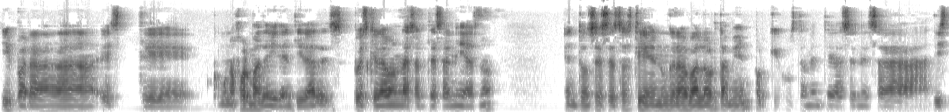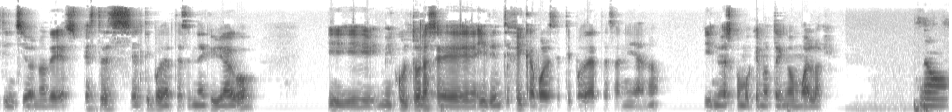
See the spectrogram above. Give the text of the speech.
y para, este, como una forma de identidad, pues quedaron las artesanías, ¿no? Entonces estas tienen un gran valor también porque justamente hacen esa distinción, ¿no? De este es el tipo de artesanía que yo hago y mi cultura se identifica por este tipo de artesanía, ¿no? Y no es como que no tenga un valor. No,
